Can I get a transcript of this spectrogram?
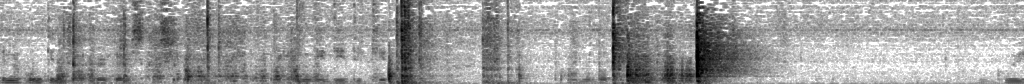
Natin ng kunting butter guys kasi ano, para hindi didikit. Paano ba ito? Uy.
